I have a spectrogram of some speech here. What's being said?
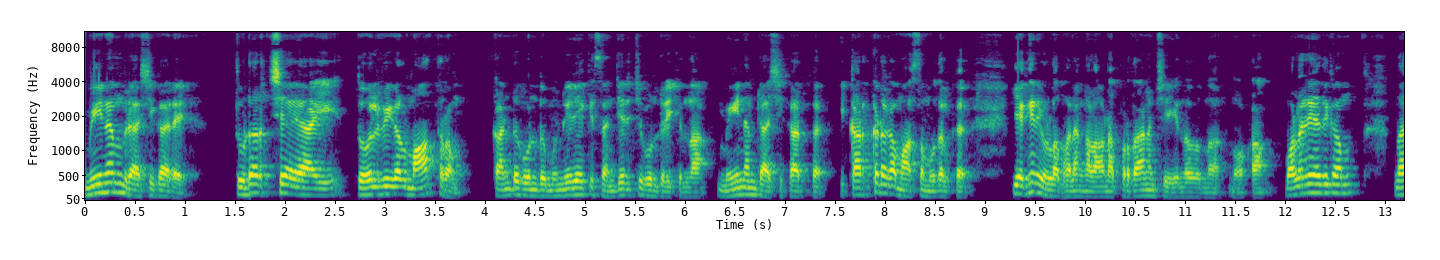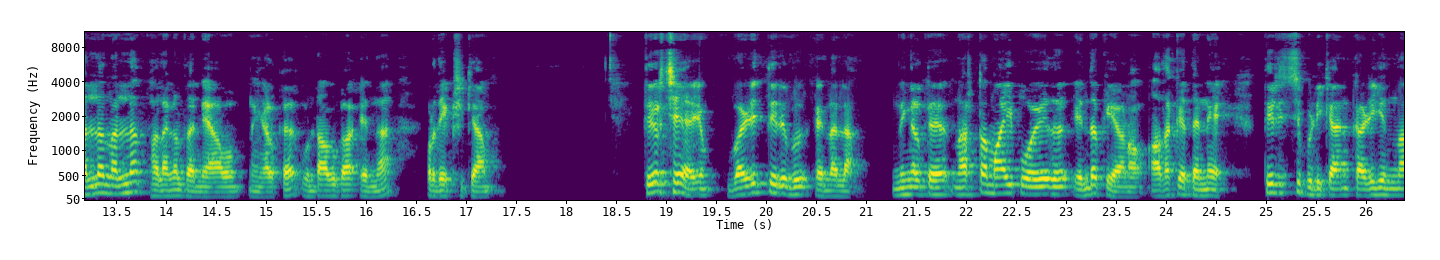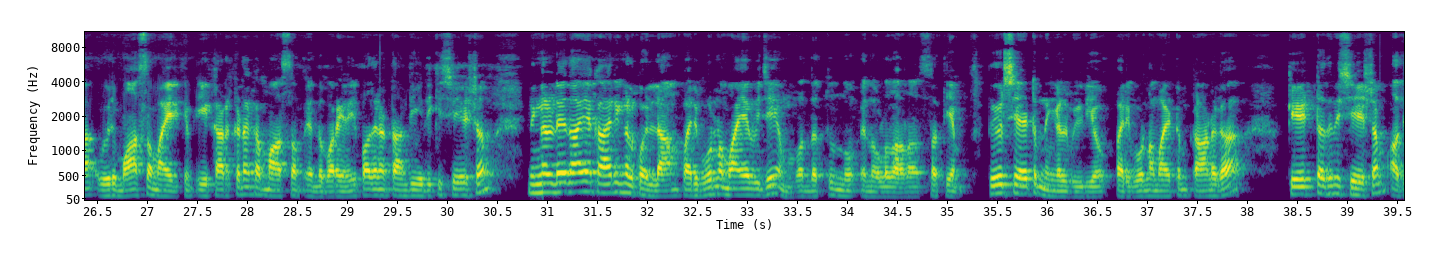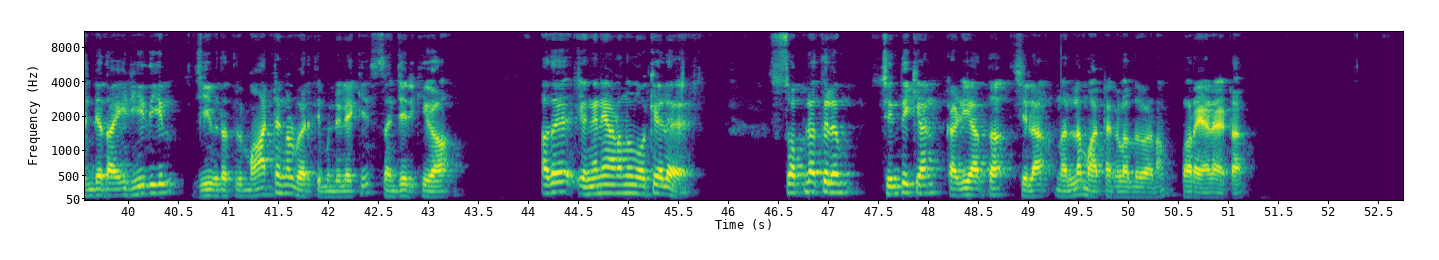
മീനം രാശിക്കാരെ തുടർച്ചയായി തോൽവികൾ മാത്രം കണ്ടുകൊണ്ട് മുന്നിലേക്ക് സഞ്ചരിച്ചു കൊണ്ടിരിക്കുന്ന മീനം രാശിക്കാർക്ക് ഈ കർക്കിടക മാസം മുതൽക്ക് എങ്ങനെയുള്ള ഫലങ്ങളാണ് പ്രദാനം ചെയ്യുന്നതെന്ന് നോക്കാം. വളരെയധികം നല്ല നല്ല ഫലങ്ങൾ തന്നെയാവും നിങ്ങൾക്ക് ഉണ്ടാവുക എന്ന് പ്രതീക്ഷിക്കാം. തീർച്ചയായും വഴിത്തിരിവ് എന്നല്ല നിങ്ങൾക്ക് നഷ്ടമായി പോയത് എന്തൊക്കെയാണോ അതൊക്കെ തന്നെ തിരിച്ചു പിടിക്കാൻ കഴിയുന്ന ഒരു മാസമായിരിക്കും ഈ കർക്കിടക മാസം എന്ന് പറയുന്നത്. ഈ പതിനെട്ടാം തീയതിക്ക് ശേഷം നിങ്ങളുടേതായ കാര്യങ്ങൾക്കെല്ലാം പരിപൂർണമായ വിജയം വന്നെത്തുന്നു എന്നുള്ളതാണ് സത്യം. തീർച്ചയായിട്ടും നിങ്ങൾ വീഡിയോ പരിപൂർണമായിട്ടും കാണുക. കേട്ടതിന് ശേഷം അതിന്റെതായ രീതിയിൽ ജീവിതത്തിൽ മാറ്റങ്ങൾ വരുത്തി മുന്നിലേക്ക് സഞ്ചരിക്കുക. അത് എങ്ങനെയാണെന്ന് നോക്കിയാൽ സ്വപ്നത്തിലും ചിന്തിക്കാൻ കഴിയാത്ത ചില നല്ല മാറ്റങ്ങളെന്ന് വേണം പറയാനായിട്ട്.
